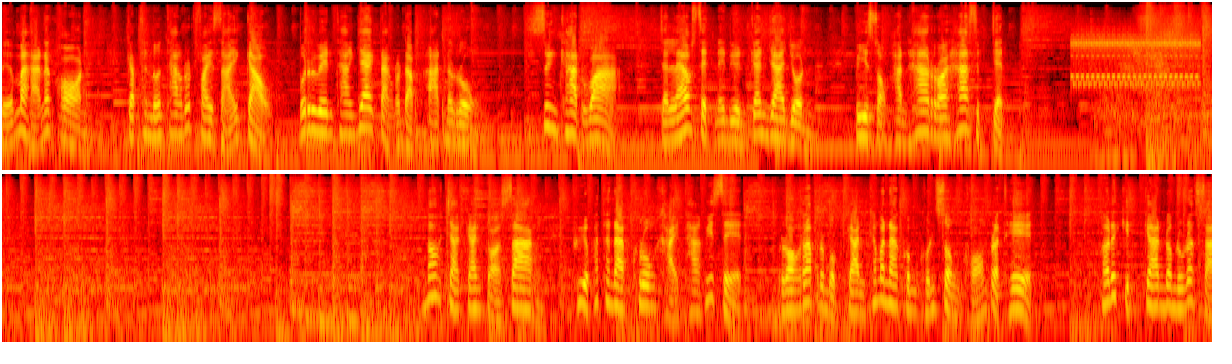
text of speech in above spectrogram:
ลิมมหานคร กับถนนทางรถไฟสายเก่า บริเวณทางแยกต่างระดับอาจนรงซึ่งคาดว่าจะแล้วเสร็จในเดือนกันยายน ปี 2557นอกจากการก่อสร้างเพื่อพัฒนาโครงข่ายทางพิเศษ รองรับระบบการคมนาคมขนส่งของประเทศ ภารกิจการบำรุงรักษา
